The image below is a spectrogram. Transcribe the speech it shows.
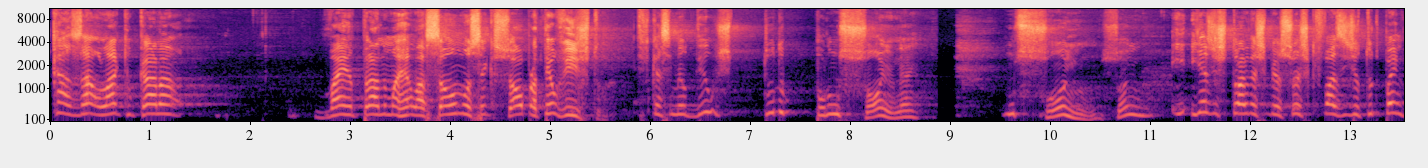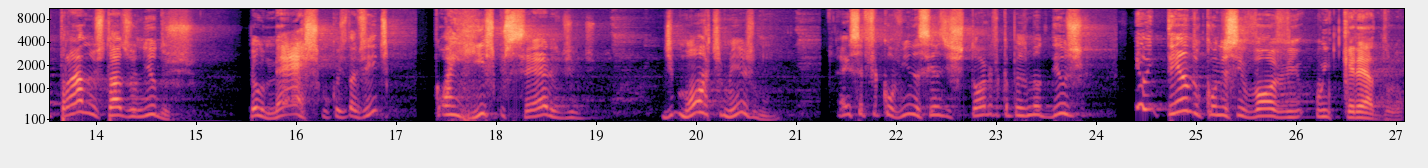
Casal lá que o cara vai entrar numa relação homossexual para ter o visto. E fica assim, meu Deus, tudo por um sonho, né? Um sonho, um sonho. E, e as histórias das pessoas que fazem de tudo para entrar nos Estados Unidos, pelo México, coisa da gente, corre risco sério de, de, de morte mesmo. Aí você fica ouvindo assim as histórias, fica pensando, meu Deus, eu entendo quando isso envolve o incrédulo.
